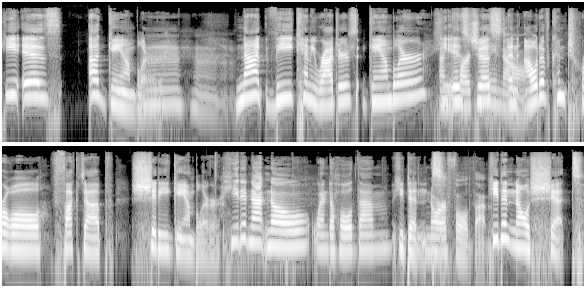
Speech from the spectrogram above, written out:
He is a gambler. Mm-hmm. Not the Kenny Rogers gambler. He is just an out of control, fucked up, shitty gambler. he did not know when to hold them He didn't. nor fold them. He didn't know shit.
